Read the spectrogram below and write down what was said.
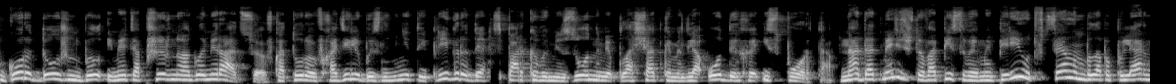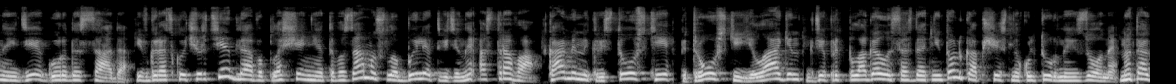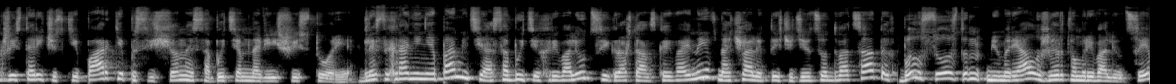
город должен был иметь обширную агломерацию, в которую входили бы знаменитые пригороды с парковыми зонами, площадками для отдыха и спорта. Надо отметить, что в описываемый период в целом была популярная идея города-сада, и в городской черте для воплощения этого замысла были отведены острова – Каменный, Крестовский, Петровский, Елагин, где предполагалось создать не только общественно-культурные зоны, но также исторические парки, посвященные событиям новейшей истории. Для сохранения памяти о событиях революции и гражданской войны в начале 1920-х был создан мемориал жертвам революции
